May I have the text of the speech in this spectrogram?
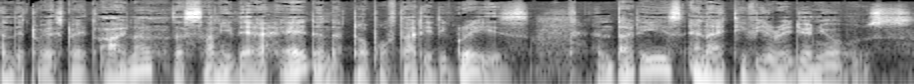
and the Torres Strait Islands a sunny day ahead and a top of 30 degrees. And that is NITV Radio News.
